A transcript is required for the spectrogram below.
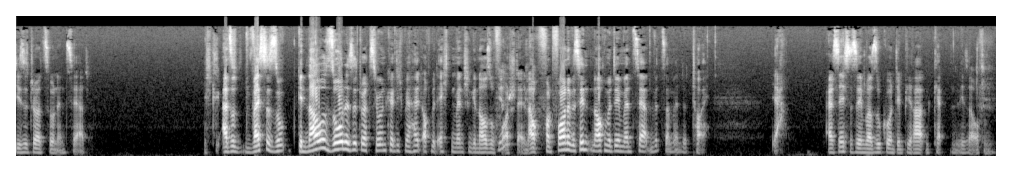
Die Situation entzerrt. Ich, also, weißt du, so, genau so eine Situation könnte ich mir halt auch mit echten Menschen genauso ja, vorstellen. Klar. Auch von vorne bis hinten, auch mit dem entzerrten Witz am Ende. Toll. Ja. Als nächstes sehen wir Suko und den Piraten-Captain, wie sie auf dem,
